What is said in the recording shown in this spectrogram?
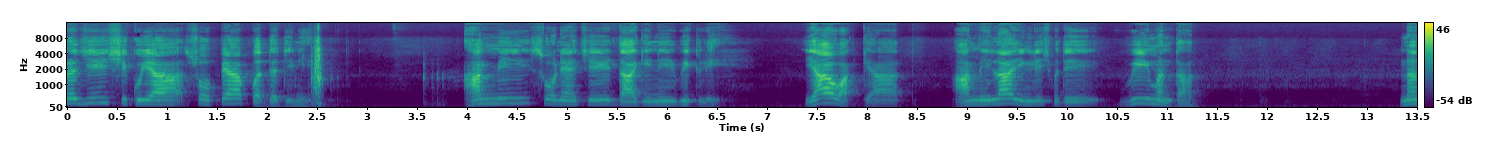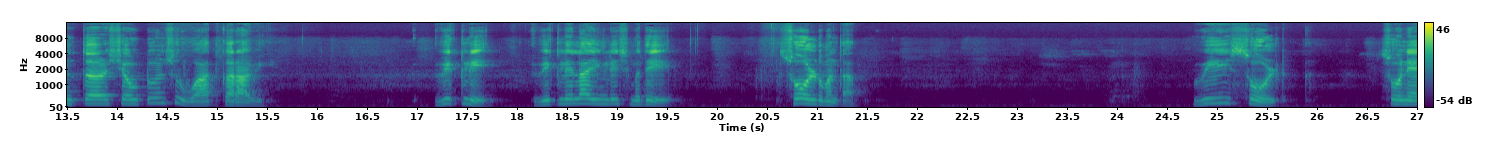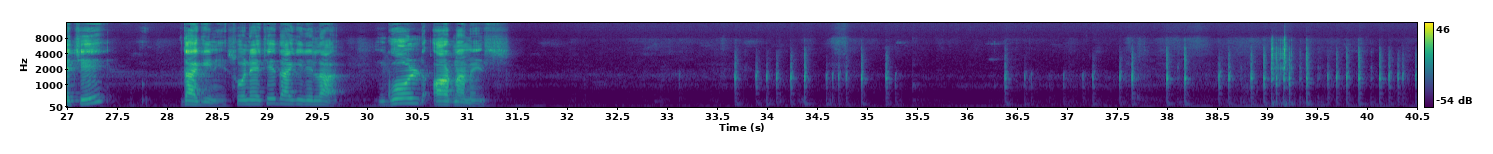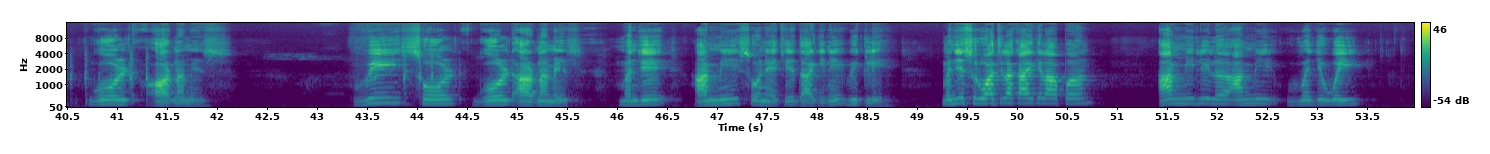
इंग्रजी शिकूया सोप्या पद्धतीने. आम्ही सोन्याचे दागिने विकले. या वाक्यात आम्हीला इंग्लिशमध्ये वी म्हणतात. नंतर शेवटून सुरुवात करावी. विकले. विकलेला इंग्लिशमध्ये सोल्ड म्हणतात. वी सोल्ड सोन्याचे दागिने. सोन्याचे दागिनेला gold ornaments. Gold ornaments. We sold gold ornaments. म्हणजे आम्ही सोन्याचे दागिने विकले. म्हणजे सुरुवातीला काय केलं आपण? आम्ही लिहिलं आम्ही म्हणजे वही.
